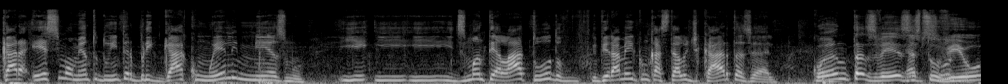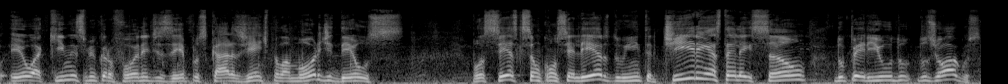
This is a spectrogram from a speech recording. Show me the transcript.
Cara, esse momento do Inter brigar com ele mesmo e, e- e desmantelar tudo, virar meio que um castelo de cartas, velho. Quantas vezes É tu viu eu aqui nesse microfone dizer pros caras, gente, pelo amor de Deus, vocês que são conselheiros do Inter, tirem esta eleição do período dos jogos.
